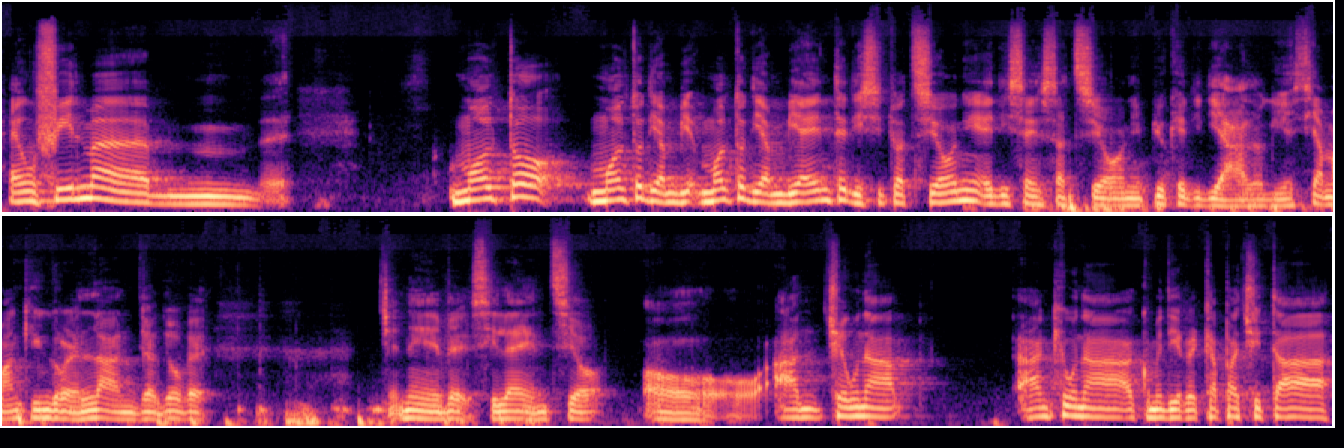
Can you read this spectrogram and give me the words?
È un film eh, molto, molto, di ambi- molto di ambiente, di situazioni e di sensazioni più che di dialoghi. E siamo anche in Groenlandia dove c'è neve, silenzio, o- an- c'è una, anche una come dire, capacità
